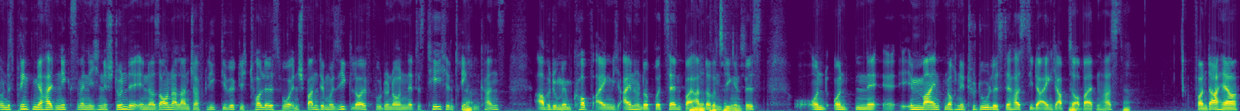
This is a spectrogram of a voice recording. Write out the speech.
Und es bringt mir halt nichts, wenn ich eine Stunde in einer Saunalandschaft liege, die wirklich toll ist, wo entspannte Musik läuft, wo du noch ein nettes Teechen trinken ja. kannst, aber du mit dem Kopf eigentlich 100% bei anderen Dingen bist und, und eine, äh, im Mind noch eine To-Do-Liste hast, die du eigentlich abzuarbeiten ja. hast. Von daher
